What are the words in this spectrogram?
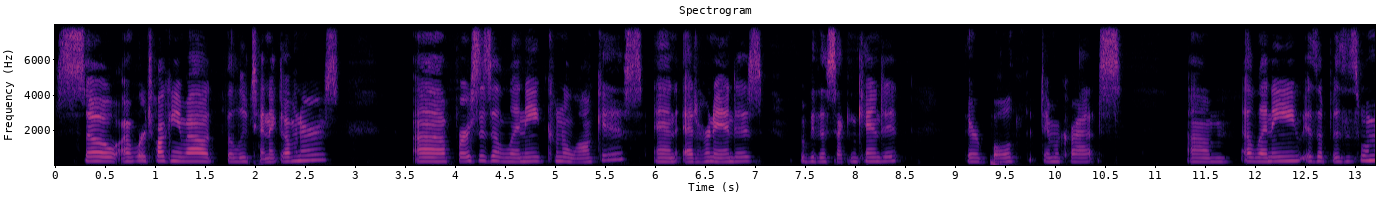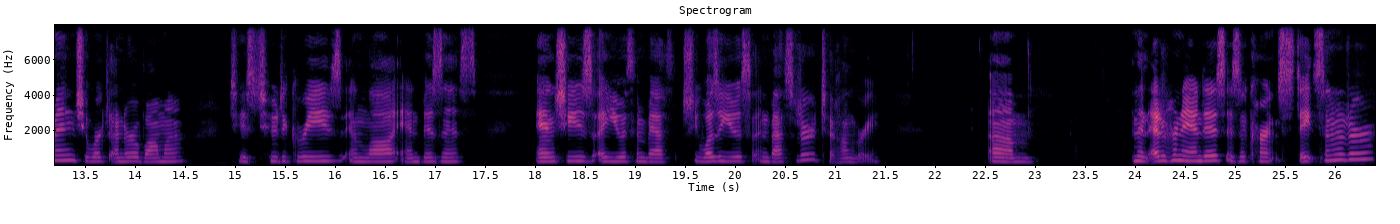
So uh, we're talking about the lieutenant governors. Uh, first is Eleni Kounalakis, and Ed Hernandez would be the second candidate. They're both Democrats. Um, Eleni is a businesswoman. She worked under Obama. She has two degrees in law and business, and she's a U.S. ambas- She was a U.S. ambassador to Hungary. Um, and then Ed Hernandez is a current state senator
